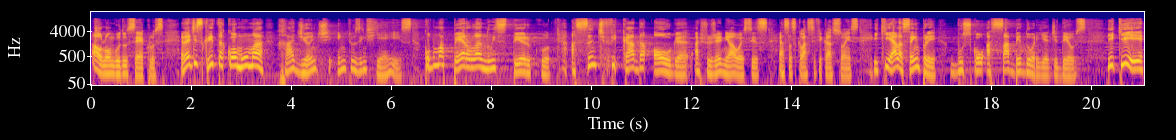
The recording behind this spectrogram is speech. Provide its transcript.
ao longo dos séculos. Ela é descrita como uma radiante entre os infiéis, como uma pérola no esterco. A santificada Olga. Acho genial esses, essas classificações. E que ela sempre buscou a sabedoria de Deus. E que,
